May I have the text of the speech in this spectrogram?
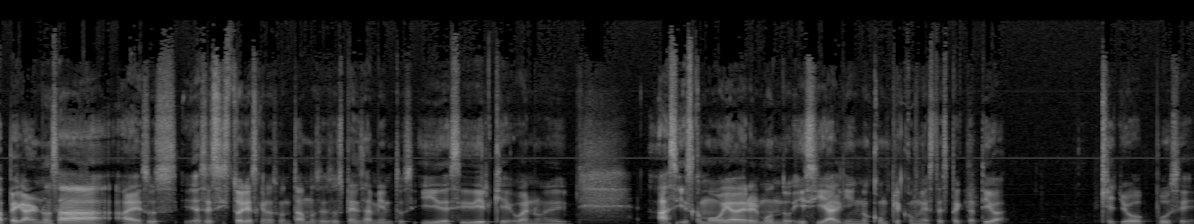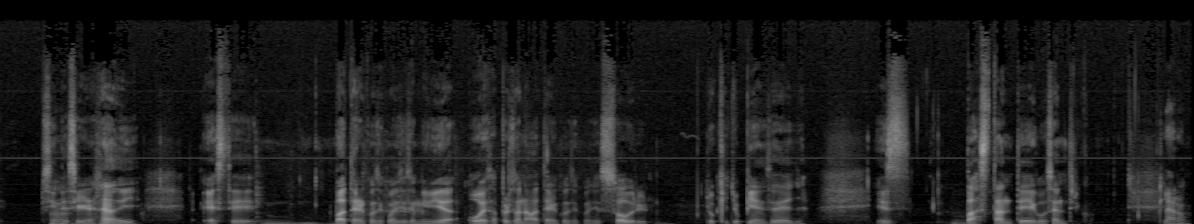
apegarnos a, a, esos, a esas historias que nos contamos, esos pensamientos y decidir que, bueno, eh, así es como voy a ver el mundo. Y si alguien no cumple con esta expectativa que yo puse sin Ajá. decirle a nadie, este, va a tener consecuencias en mi vida. O esa persona va a tener consecuencias sobre lo que yo piense de ella. Es bastante egocéntrico. Claro.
